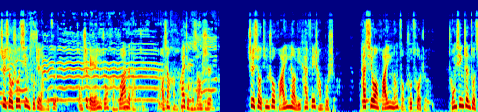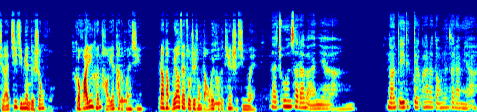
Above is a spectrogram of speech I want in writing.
智秀说：“幸福这两个字，总是给人一种很不安的感觉，好像很快就会消失。”智秀听说华英要离开，非常不舍。他希望华英能走出挫折，重新振作起来，积极面对生活。可华英很讨厌他的关心，让他不要再做这种倒胃口的天使行为。나 좋은 사람 아니야. 너한테 이득될 거 하나도 없는 사람이야.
